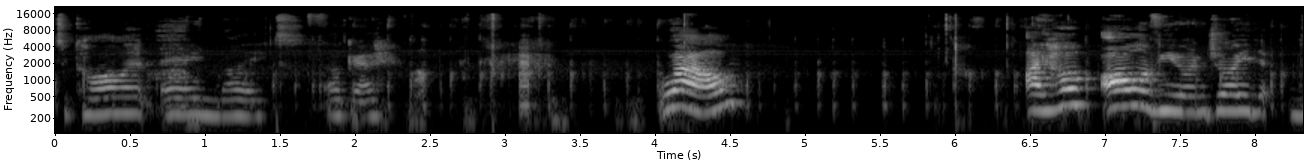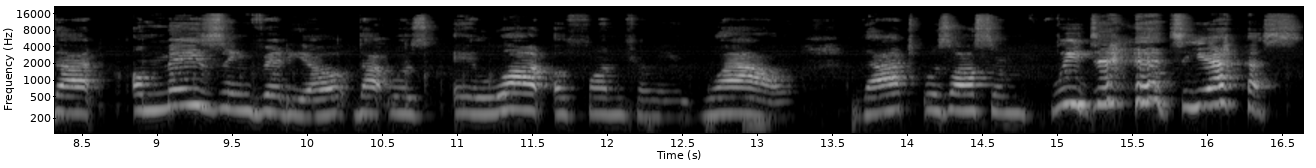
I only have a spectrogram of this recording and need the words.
to call it a night. Okay. Well, I hope all of you enjoyed that amazing video. That was a lot of fun for me. Wow. That was awesome. We did it! Yes!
